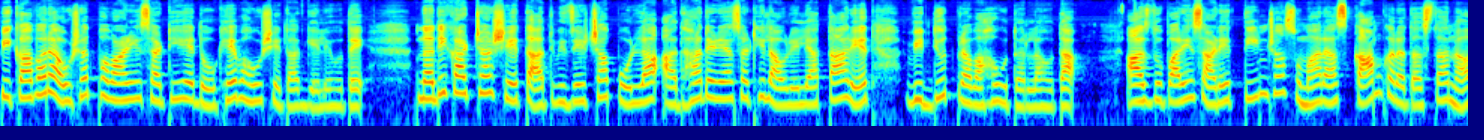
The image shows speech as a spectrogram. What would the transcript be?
पिकावर औषध फवारणीसाठी हे दोघे भाऊ शेतात गेले होते. नदीकाठच्या शेतात विजेच्या पोलला आधार देण्यासाठी लावलेल्या तारेत विद्युत प्रवाह उतरला होता. आज दुपारी साडेतीनच्या सुमारास काम करत असताना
